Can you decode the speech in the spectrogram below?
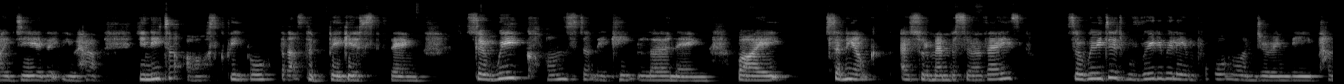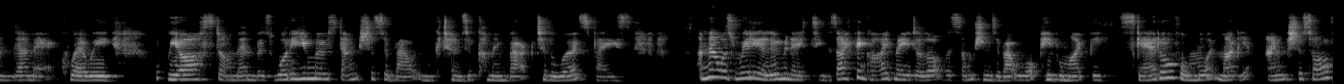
idea that you have you need to ask people. That's the biggest thing. So we constantly keep learning by sending out uh, sort of member surveys. So we did a really, really important one during the pandemic where we we asked our members, what are you most anxious about in terms of coming back to the workspace? And that was really illuminating because I think I'd made a lot of assumptions about what people might be scared of or what might be anxious of.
